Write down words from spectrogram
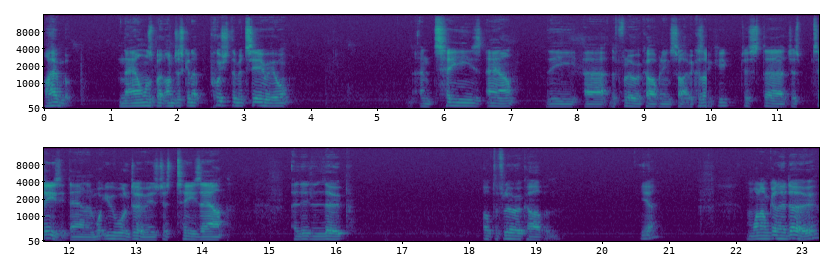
I haven't got nails but I'm just going to push the material and tease out the uh, the fluorocarbon inside because I keep just uh, just tease it down. And what you will do is just tease out a little loop of the fluorocarbon yeah and what I'm going to do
